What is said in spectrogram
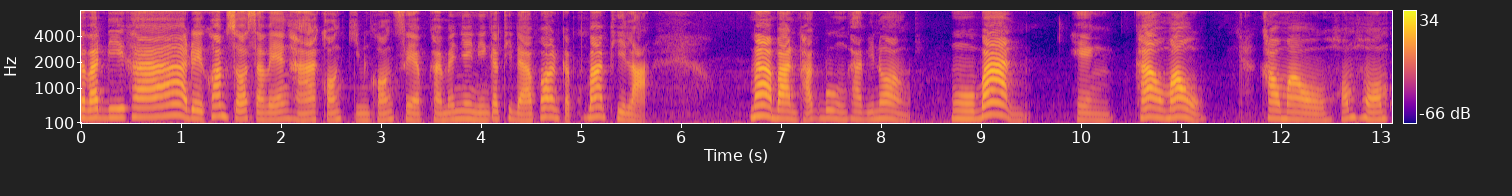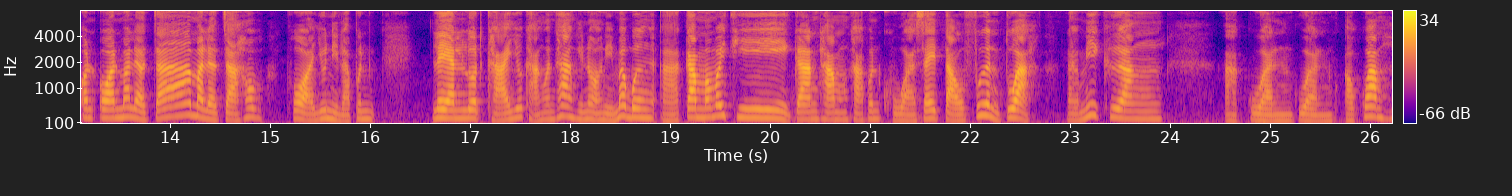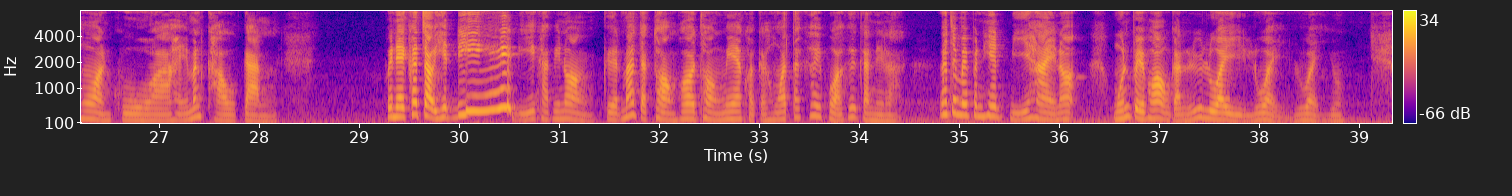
สวัสดีค่ะโดวยความสอสแสวงหาของกินของแสบค่ะแม่ยายนิ้งกับธิดาพรกับมาพีละมาบ้านพักบุงค่ะพี่น้อง หมู่บ้าน แห่งข้าวเมาข้าวเมาหอมหอมอ่อนๆมาแล้วจ้ามาแล้วจ้าเฮาพ่ออยู่นี่ล่ะเพิ่นแลนรถขายอยู่ขางคนทางพี่น้องนี่มาเบิงอ่ากรรมวิธีการทำค่ะเพิ่นขัวใส่เตาฟื้นตัว แล้วก็มีเครื่องอ่ากวนกวนเอาความร้อนขัวให้มันเข้ากัน เพิ่นเข้าเจ้าเฮ็ดดีดีค่ะพี่น้อง เกิดมาจากท้องพ่อท้องแม่ข่อยกับหัวตะเคยผัวคือกันนี่ล่ะก็จะเป็นเพิ่นเฮ็ดบีให้เนาะหมุนไปพร้อมกันรวยรวยรวยอยู่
